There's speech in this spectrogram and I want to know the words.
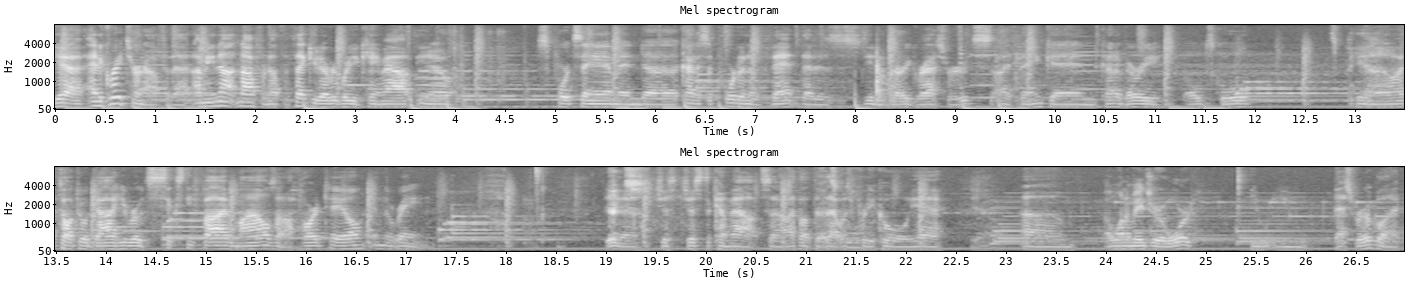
Yeah, and a great turnout for that. I mean, not not for nothing. Thank you to everybody who came out. You know, support Sam and uh, kind of support an event that is you know very grassroots. I think and kind of very old school. You know, I talked to a guy. He rode 65 miles on a hardtail in the rain. Yeah, just just to come out. So I thought that That's that was cool. pretty cool. Yeah. Yeah. I won a major award. You you best road glide.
